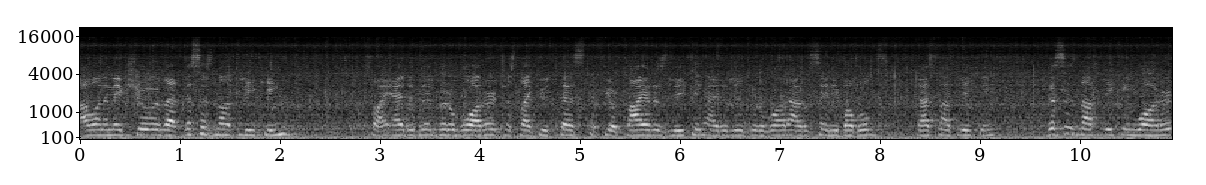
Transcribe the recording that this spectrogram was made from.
I want to make sure that this is not leaking. So I added a little bit of water, just like you test if your tire is leaking. I added a little bit of water. I don't see any bubbles. That's not leaking. This is not leaking water,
